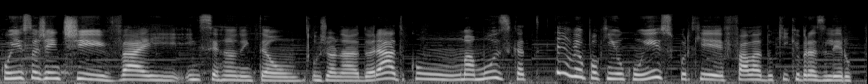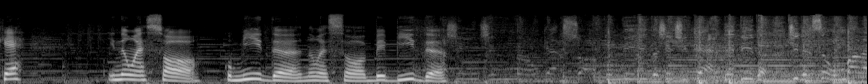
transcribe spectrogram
Com isso a gente vai encerrando então o Jornal Dourado com uma música que tem a ver um pouquinho com isso, porque fala do que, que o brasileiro quer e não é só comida, não é só bebida. A gente não quer só comida, a gente quer bebida, diversão, balé.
